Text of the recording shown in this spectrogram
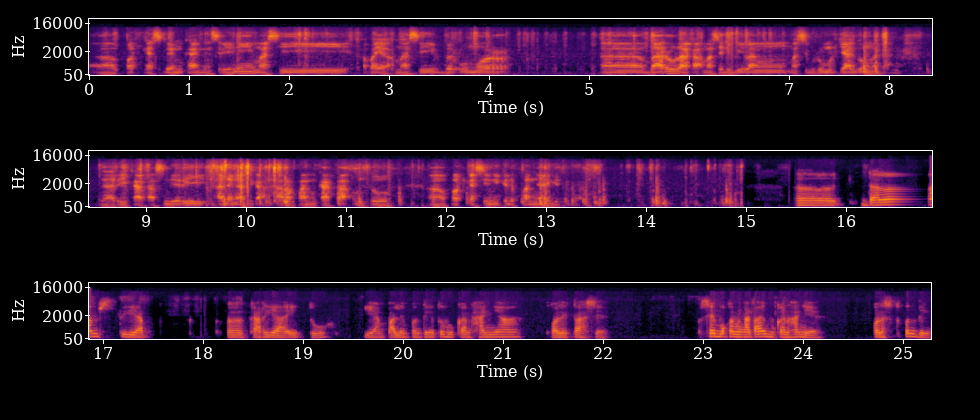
uh, podcast BEM KM Unsri ini masih apa ya, masih berumur uh, baru lah kak, masih dibilang masih berumur jagung lah kak. Dari kakak sendiri ada nggak sih kak harapan kakak untuk uh, podcast ini ke depannya gitu kak? Uh, dalam setiap uh, karya itu yang paling penting itu bukan hanya kualitas ya. Saya bukan mengatakan bukan hanya ya, kualitas itu penting.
